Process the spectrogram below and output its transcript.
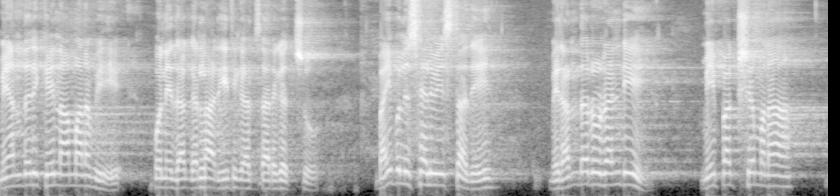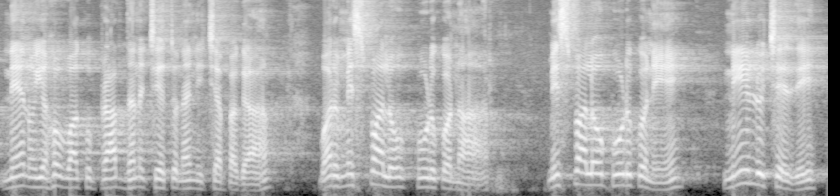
మీ అందరికీ నా మనవి. కొన్ని దగ్గరలో ఆ రీతిగా జరగచ్చు. బైబిల్ సెలవిస్తుంది మీరందరూ రండి మీ పక్షమున నేను యహోవాకు ప్రార్థన చేతునని చెప్పగా వారు మిస్పాలో కూడుకున్నారు. మిస్పాలో కూడుకొని నీళ్ళు చేది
